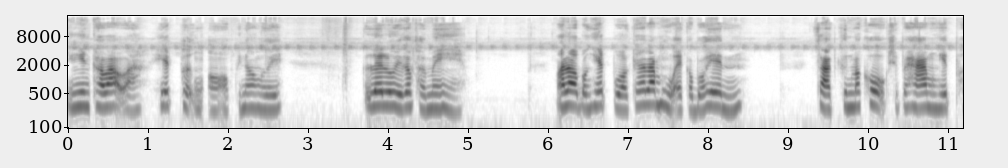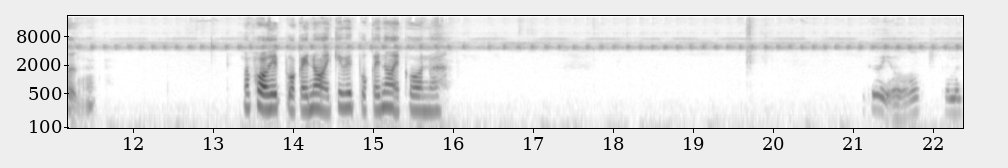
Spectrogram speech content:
ยังยิน เขาว่าว่าเฮ็ดเผิงออกพี่น้องเลยก็เลยลุยกับทำแม่ มาเราบังเฮ็ดปวกแค่ลำหวยกับบ่เห็นสาดขึ้นมาโคกสิไปหามึงเฮ็ดเผิงมาพอเฮ็ดปวกไก่หน่อยเก็บเฮ็ดปวกไก่หน่อยก่อนว่ะเคยออก็มัน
